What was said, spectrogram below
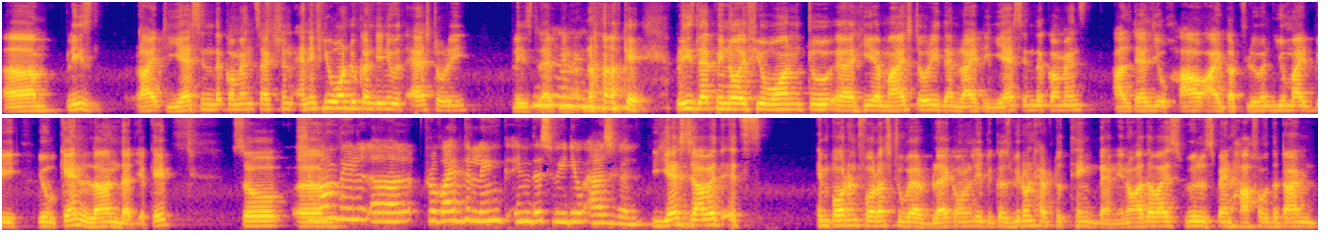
um, please write yes in the comment section. And if you want to continue with a story, please let no, me know. No, no. okay, please let me know if you want to uh, hear my story. Then write yes in the comments. I'll tell you how I got fluent. You might be, you can learn that. Okay. So um, Shubham will uh, provide the link in this video as well. Yes, Javed, it's important for us to wear black only because we don't have to think then. You know, otherwise we'll spend half of the time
